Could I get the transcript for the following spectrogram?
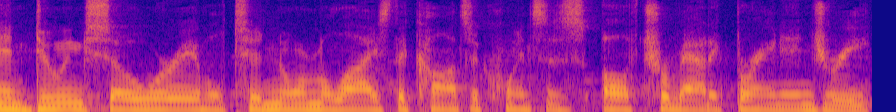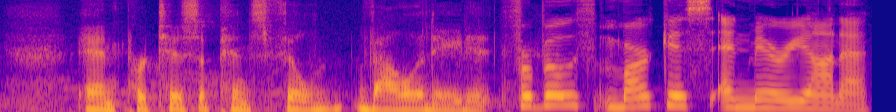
In doing so, we're able to normalize the consequences of traumatic brain injury, and participants feel validated. For both Marcus and Mariana,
